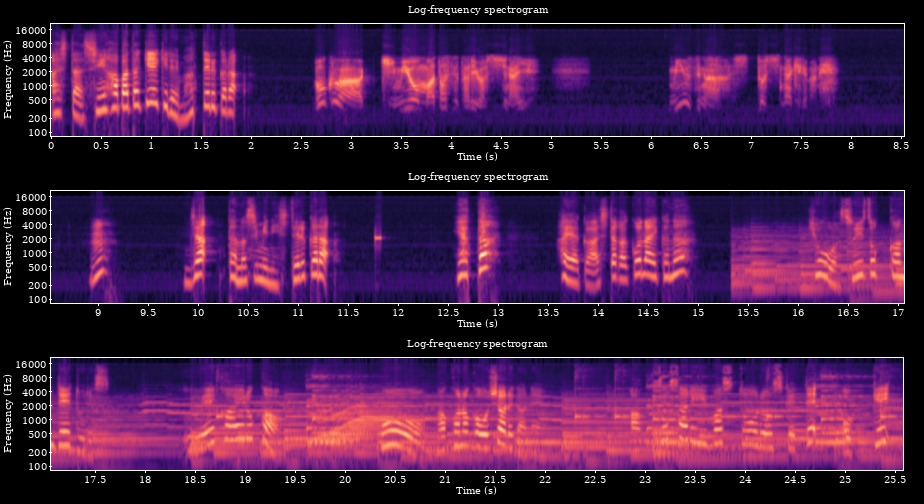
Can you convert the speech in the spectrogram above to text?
明日新羽ばたき駅で待ってるから。僕は君を待たせたりはしない。ミューズが嫉妬しなければね。うん？じゃあ楽しみにしてるから。やった？早く明日が来ないかな。今日は水族館デートです。上帰るか。おおなかなかおしゃれだねアクセサリーはストールをつけて OK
